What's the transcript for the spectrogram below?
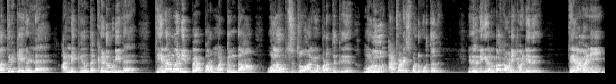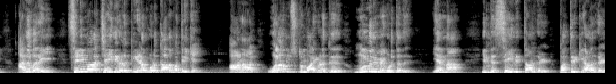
பத்திரிகைகள்ல அன்னைக்கு இருந்த கெடுபிடியில தினமணி பேப்பர் மட்டும்தான் உலகம் சுற்றுவாலியம் படத்துக்கு முழு அட்வர்டைஸ்மெண்ட் கொடுத்தது. இதில் நீங்கள் ரொம்ப கவனிக்க வேண்டியது தினமணி அதுவரை சினிமா செய்திகளுக்கு இடம் கொடுக்காத பத்திரிகை. ஆனால் உலகம் சுற்றும் வாலிபனுக்கு முன்னுரிமை கொடுத்தது. ஏன்னா இந்த செய்தித்தாள்கள் பத்திரிகையாளர்கள்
